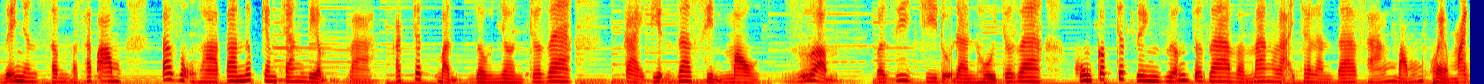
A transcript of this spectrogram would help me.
rễ nhân sâm và sáp ong. Tác dụng hòa tan lớp kem trang điểm và các chất bẩn dầu nhờn cho da. Cải thiện da xỉn màu, giữ ẩm và duy trì độ đàn hồi cho da, cung cấp chất dinh dưỡng cho da và mang lại cho làn da sáng bóng khỏe mạnh.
